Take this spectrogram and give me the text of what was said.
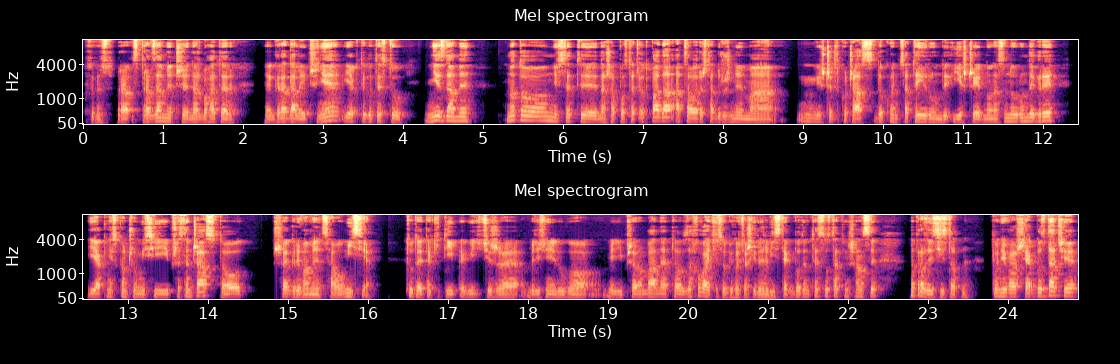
w którym spra sprawdzamy, czy nasz bohater gra dalej, czy nie. I jak tego testu nie zdamy, no to niestety nasza postać odpada, a cała reszta drużyny ma jeszcze tylko czas do końca tej rundy i jeszcze jedną następną rundę gry. I jak nie skończą misji przez ten czas, to przegrywamy całą misję. Tutaj taki tip, jak widzicie, że będziecie niedługo mieli przerąbane, to zachowajcie sobie chociaż jeden listek, bo ten test ostatniej szansy naprawdę jest istotny. Ponieważ jak go zdacie,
